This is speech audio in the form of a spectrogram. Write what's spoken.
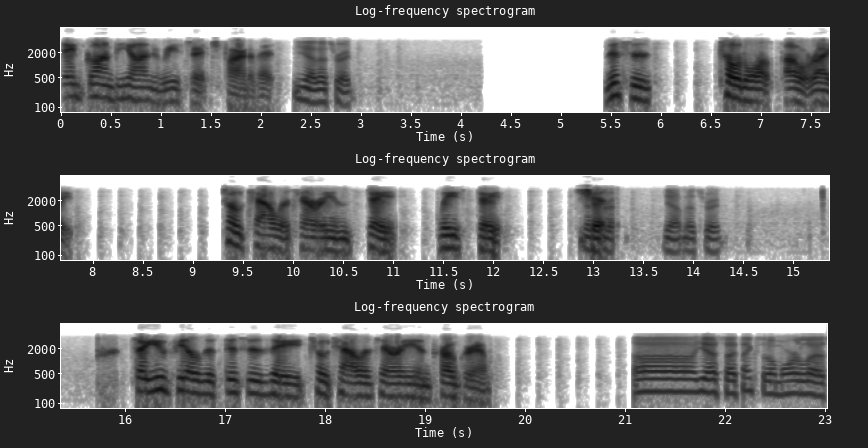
they've gone beyond the research part of it. Yeah, that's right. This is total outright totalitarian state, police state That's right. Yeah, that's right. So you feel that this is a totalitarian program? Uh, yes, I think so, more or less.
